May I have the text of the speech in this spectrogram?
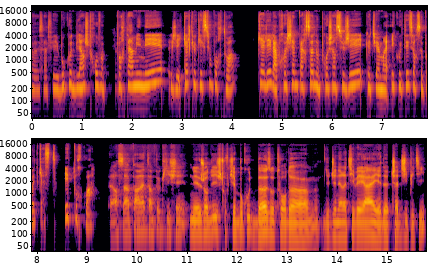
Euh, ça fait beaucoup de bien, je trouve. Pour terminer, j'ai quelques questions pour toi. Quelle est la prochaine personne ou le prochain sujet que tu aimerais écouter sur ce podcast et pourquoi? Alors ça va paraître un peu cliché, mais aujourd'hui je trouve qu'il y a beaucoup de buzz autour de, du generative AI et de ChatGPT.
